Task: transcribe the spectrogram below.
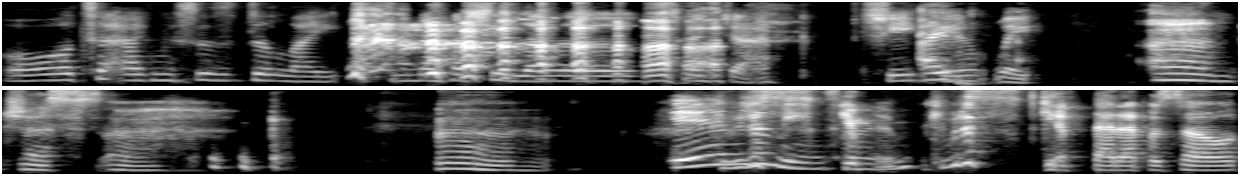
all to Agnes's delight. You know how she loves her Jack. She can't wait. I'm just. Uh, uh, In can we the just meantime, skip? Can we just skip that episode?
